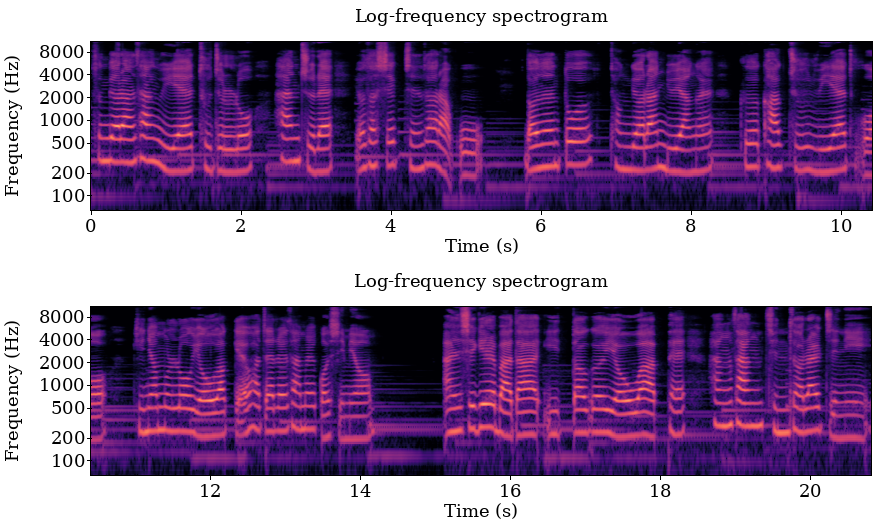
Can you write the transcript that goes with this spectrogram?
순결한 상 위에 두 줄로 한 줄에 여섯씩 진설하고 너는 또 정결한 유향을 그 각 줄 위에 두어 기념물로 여호와께 화제를 삼을 것이며 안식일마다 이 떡을 여호와 앞에 항상 진설할지니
